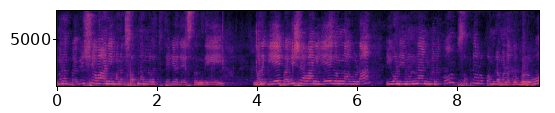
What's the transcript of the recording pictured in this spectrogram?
మన భవిష్యవాణి మనకు స్వప్నంలో వచ్చి తెలియజేస్తుంది. మనకి ఏ భవిష్యవాణి ఏది ఉన్నా కూడా ఇవో నేనున్నా మనకు స్వప్న రూపంలో మనకు గురువు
